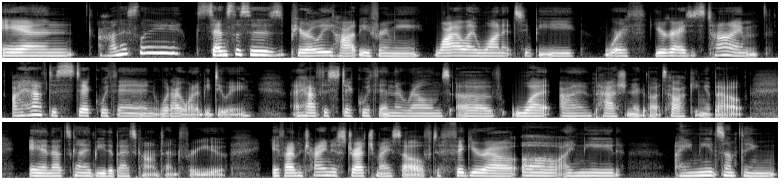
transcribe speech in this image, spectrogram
And honestly, since this is purely hobby for me, while I want it to be worth your guys' time, I have to stick within what I want to be doing. I have to stick within the realms of what I'm passionate about talking about. And that's going to be the best content for you. If I'm trying to stretch myself to figure out, oh, I need I need something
